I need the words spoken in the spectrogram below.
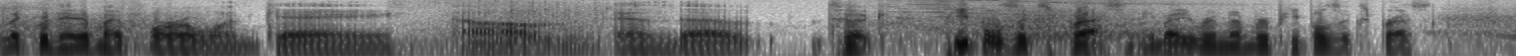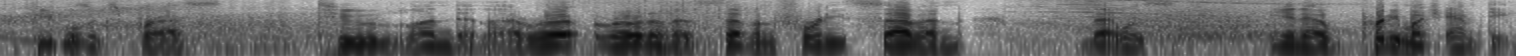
liquidated my 401k, um, and uh, took People's Express. Anybody remember People's Express? People's Express to London. I ro- rode on a 747 that was, you know, pretty much empty.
